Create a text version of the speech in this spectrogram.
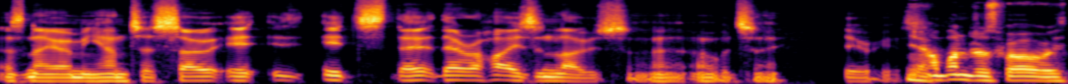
as Naomi Hunter. So it, it, it's there. There are highs and lows. Uh, I would say. Serious. Yeah. I wonder as well with,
